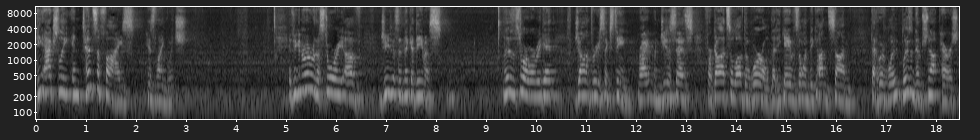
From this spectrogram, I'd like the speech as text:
He actually intensifies his language. If you can remember the story of Jesus and Nicodemus, this is a story where we get John 3:16, right? When Jesus says, "For God so loved the world that he gave his only begotten son, that whoever believes in him should not perish,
